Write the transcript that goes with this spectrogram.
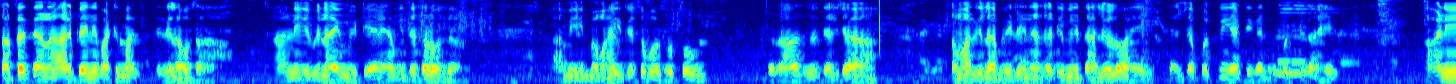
सातत्यानं आर पी आयने पाठिंबा दिला होता. आणि विनायक मेटे आणि आम्ही ते सर्वजण आम्ही महायुतीसोबत होतो. तर आज त्यांच्या समाधीला भेट देण्यासाठी मी इथं आलेलो आहे. त्यांच्या पत्नी या ठिकाणी उपस्थित आहे. आणि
